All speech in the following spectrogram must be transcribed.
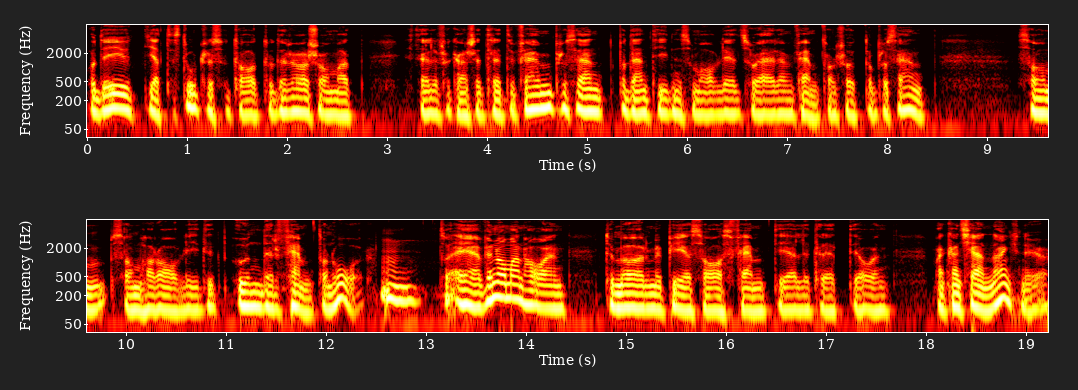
Och det är ju ett jättestort resultat och det rör sig om att istället för kanske 35 procent på den tiden som avled så är det 15-17 procent som, som har avlidit under 15 år. Mm. Så även om man har en tumör med PSA 50 eller 30 och en, man kan känna en knöl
